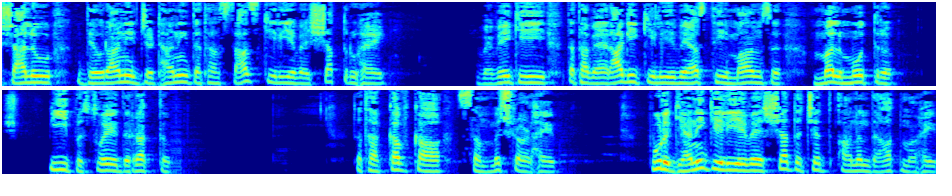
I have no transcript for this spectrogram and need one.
शालू देवरानी, जेठानी तथा सास के लिए वह शत्रु है। विवेकी तथा वैरागी के लिए वह अस्थि, मांस, मल, मूत्र, पीप, स्वेद, रक्त तथा कव का सम्मिश्रण है। पूर्ण ज्ञानी के लिए वह शत चित आनंद आत्मा है।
